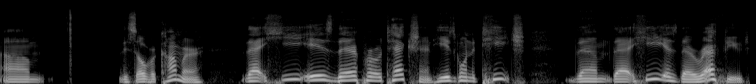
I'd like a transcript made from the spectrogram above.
um, this overcomer, that He is their protection. He is going to teach them that He is their refuge,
